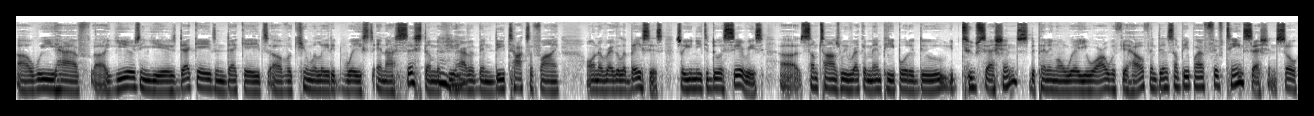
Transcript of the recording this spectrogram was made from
Uh, we have uh, years and years, decades and decades of accumulated waste in our system if mm-hmm. you haven't been detoxifying on a regular basis. So you need to do a series. Uh, sometimes we recommend people to do two sessions, depending on where you are with your health, and then some people have 15 sessions. So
